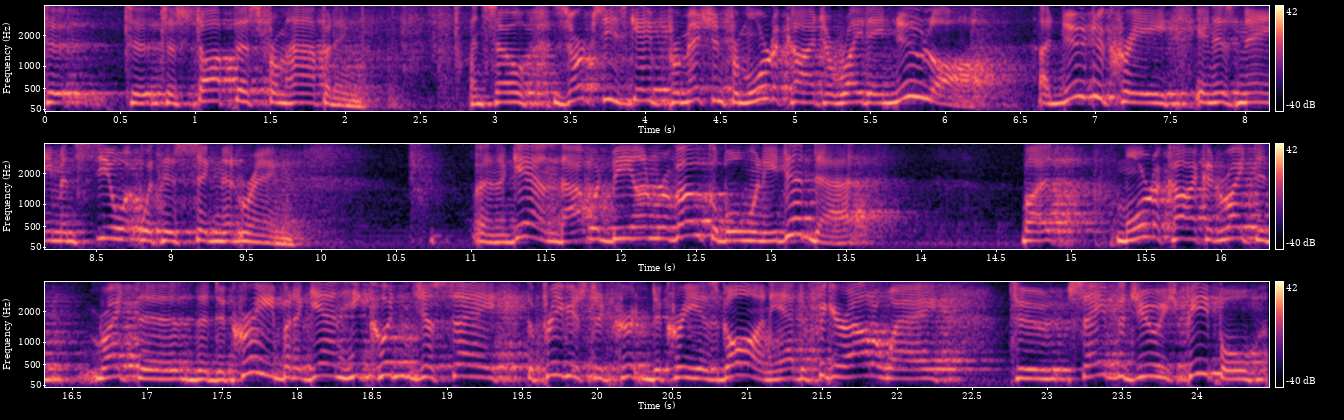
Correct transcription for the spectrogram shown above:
to, to, to stop this from happening. And so Xerxes gave permission for Mordecai to write a new law, a new decree in his name and seal it with his signet ring. And again, that would be unrevocable when he did that. But Mordecai could write, the, write the, the decree, but again, he couldn't just say the previous decree, decree is gone. He had to figure out a way to save the Jewish people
